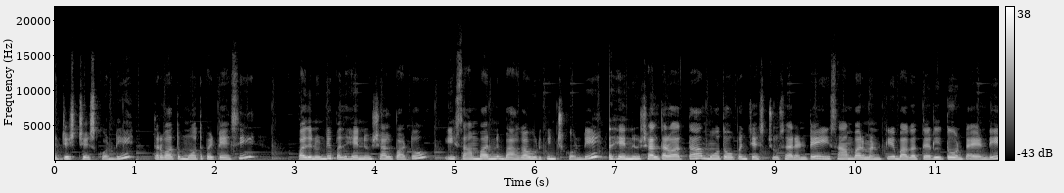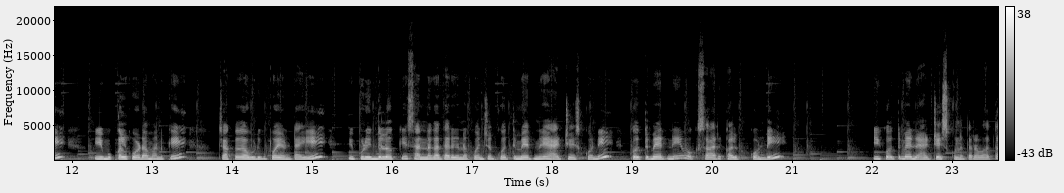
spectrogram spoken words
అడ్జస్ట్ చేసుకోండి. తర్వాత మూత పెట్టేసి పది నుండి పదిహేను నిమిషాల పాటు ఈ సాంబార్ని బాగా ఉడికించుకోండి. పదిహేను నిమిషాల తర్వాత మూత ఓపెన్ చేసి చూసారంటే ఈ సాంబార్ మనకి బాగా తెరులుతూ ఉంటాయండి. ఈ ముక్కలు కూడా మనకి చక్కగా ఉడికిపోయి ఉంటాయి. ఇప్పుడు ఇందులోకి సన్నగా తరిగిన కొంచెం కొత్తిమీరని యాడ్ చేసుకొని కొత్తిమీరని ఒకసారి కలుపుకోండి. ఈ కొత్తిమీరని యాడ్ చేసుకున్న తర్వాత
